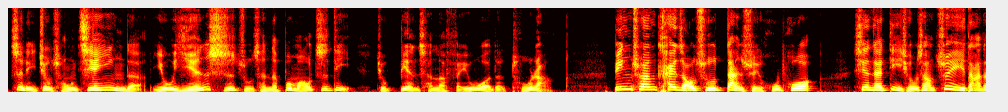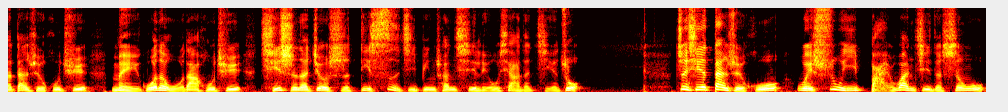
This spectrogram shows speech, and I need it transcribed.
这里就从坚硬的由岩石组成的不毛之地，就变成了肥沃的土壤。冰川开凿出淡水湖泊。现在地球上最大的淡水湖区，美国的五大湖区，其实呢就是第四纪冰川期留下的杰作。这些淡水湖为数以百万计的生物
